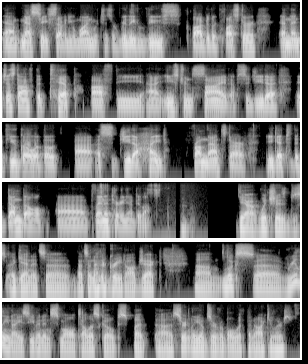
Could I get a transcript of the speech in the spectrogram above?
uh, Messier 71, which is a really loose globular cluster. And then just off the tip, off the uh, eastern side of Sagitta, if you go about uh, a Sagitta height from that star, you get to the Dumbbell uh, Planetary Nebula. Yeah, which is again, it's a that's another great object. Um, looks uh, really nice even in small telescopes, but uh, certainly observable with binoculars.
